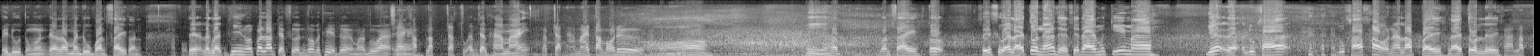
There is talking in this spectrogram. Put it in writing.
ไปดูตรงนู้นเดี๋ยวเรามาดูบอนไซก่อนครับผมแต่หลักๆพี่โน้ตก็รับจัดสวนทั่วประเทศด้วยเหรอครับหรือว่าใช่ยังไงครับรับจัดสวนรับจัดหาไม้ รับจัดหาไม้ตามออเดอร์อ๋อนี่ครับบอนไซก็ สวยๆหลายต้นนะ แต่เสียดายเมื่อกี้มา เยอะแหละลูกค้าลูกค้าเข้านะรับไปหลายต้นเลยค่ารับไป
